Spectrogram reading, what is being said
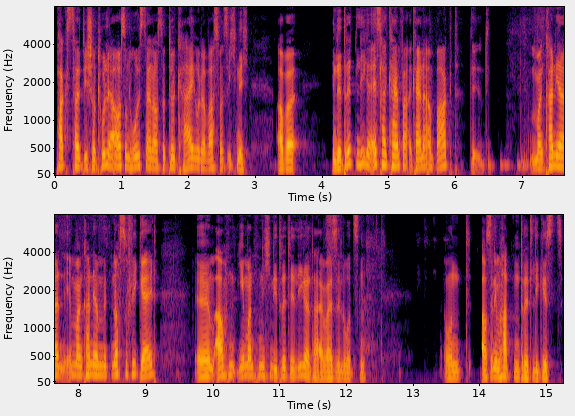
packst halt die Schatulle aus und holst einen aus der Türkei oder was weiß ich nicht. Aber in der dritten Liga ist halt kein, keiner am Markt. Man kann ja, man kann ja mit noch so viel Geld ähm, auch jemanden nicht in die dritte Liga teilweise lotsen. Und außerdem hat ein Drittligist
